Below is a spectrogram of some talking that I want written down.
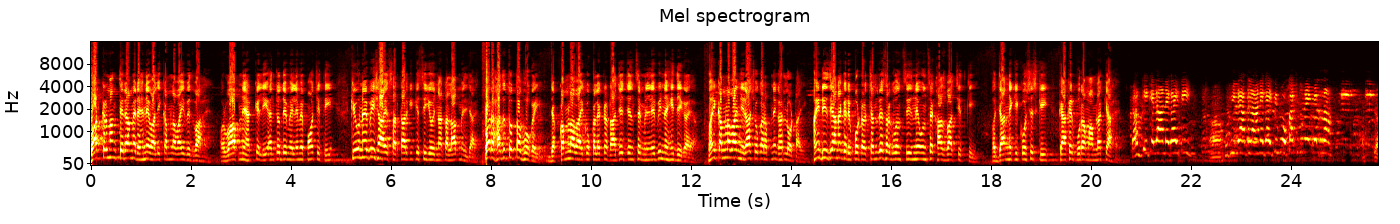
वार्ड क्रमांक तेरह में रहने वाली कमलाबाई विधवा है, और वह अपने हक के लिए अंत्योदय मेले में पहुँची थी कि उन्हें भी शायद सरकार की किसी योजना का लाभ मिल जाए। पर हद तो तब हो गई जब कमलाबाई को कलेक्टर राजेश जैन से मिलने भी नहीं दी गया। वहीं कमलाबाई निराश होकर अपने घर लौट आई। वहीं डीजियाना के रिपोर्टर चंद्रेश रघुवंशी ने उनसे खास बातचीत की और जानने की कोशिश की कि आखिर पूरा मामला क्या है। टंकी के लाने गई थी। कुठी लाके लाने गई थी वो कछु नहीं मिल रहा? अच्छा।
